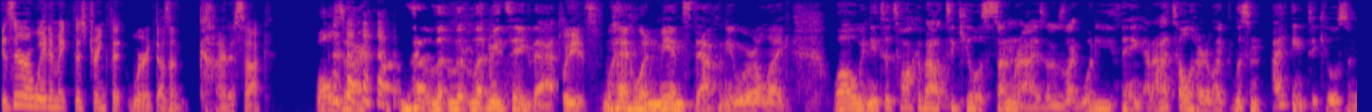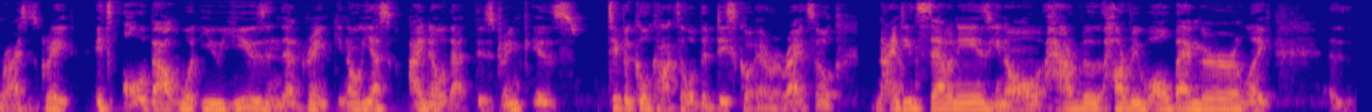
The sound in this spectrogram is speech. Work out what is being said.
is there a way to make this drink that where it doesn't kind of suck? Well, Zach, uh, let, let, let, me take that. Please. When, when, me and Stephanie were like, well, we need to talk about Tequila Sunrise. I was like, what do you think? And I told her, like, listen, I think Tequila Sunrise is great. It's all about what you use in that drink. You know, yes, I know that this drink is typical cocktail of the disco era, right? So 1970s, you know, Harvey, Harvey Wallbanger, like,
